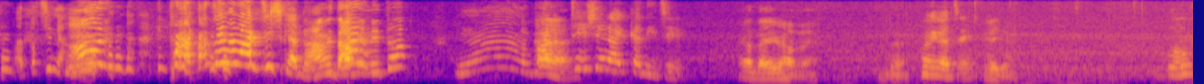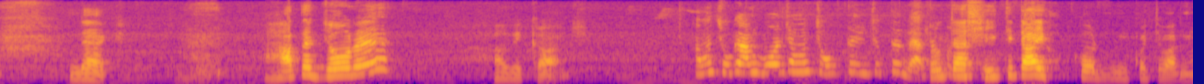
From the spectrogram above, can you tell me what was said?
পাতাচ্ছি না আহ! পাতা চেপে রাখছিস কেন? আমি দাবিনি তো। পাতা হ্যাঁ। ঠেসে রাখা দিছে এটা এইভাবে দেখ, হয়ে গেছে। এই যে। দেখ। হাতে জোরে হবে কাজ। আমার চোখে আমি বলছি আমার চোখটা এই চোখটা ব্যথা তুইটা করতেছে। কর- করতে পারনি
